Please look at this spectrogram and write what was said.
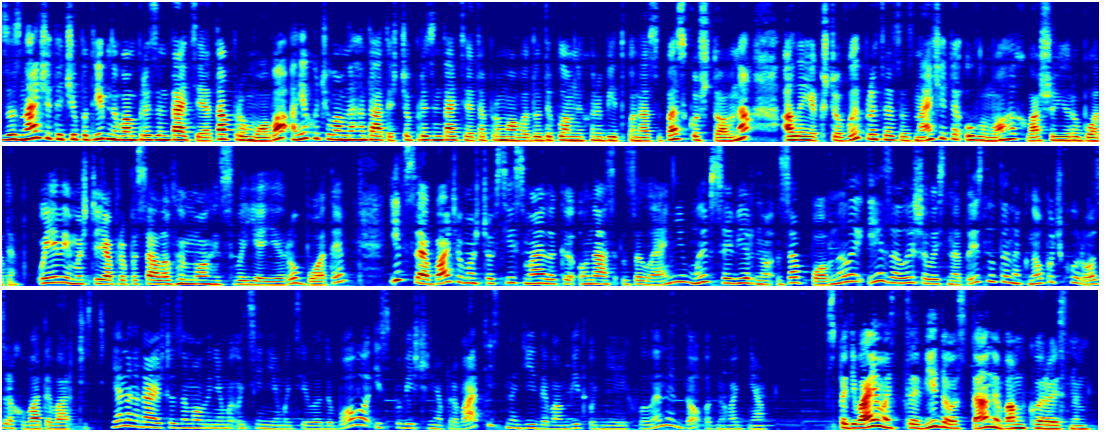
Зазначити, чи потрібна вам презентація та промова. А я хочу вам нагадати, що презентація та промова до дипломних робіт у нас безкоштовна, але якщо ви про це зазначите у вимогах вашої роботи. Уявімо, що я прописала вимоги своєї роботи, і все бачимо, що всі смайлики у нас зелені. Ми все вірно заповнили і залишилось натиснути на кнопочку Розрахувати вартість. Я нагадаю, що замовлення ми оцінюємо цілодобово, і сповіщення про вартість надійде вам від однієї хвилини до одного дня. Сподіваємось, це відео стане вам корисним.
